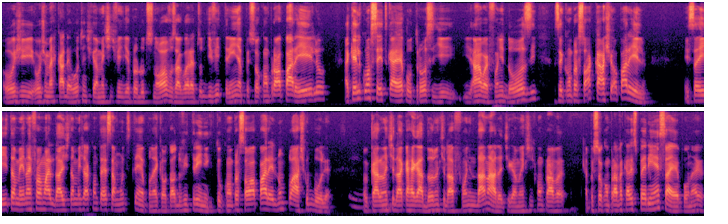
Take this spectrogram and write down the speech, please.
Hoje, hoje o mercado é outro. Antigamente, a gente vendia produtos novos, agora é tudo de vitrine. A pessoa compra um aparelho. Aquele conceito que a Apple trouxe de, de ah, o iPhone 12, você compra só a caixa e o aparelho. Isso aí também na informalidade também já acontece há muito tempo, né? Que é o tal do vitrine, que tu compra só o aparelho num plástico bolha. O cara não te dá carregador, não te dá fone, não dá nada. Antigamente a gente comprava, a pessoa comprava aquela experiência Apple, né?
